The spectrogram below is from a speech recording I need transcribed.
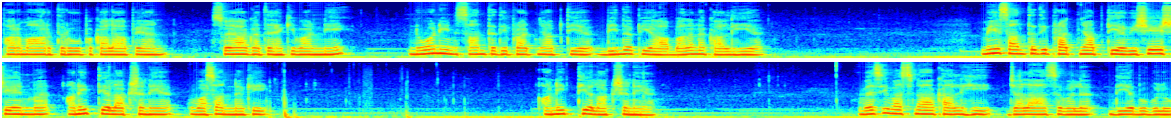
පරමාර්ථ රූප කලාපයන් සොයාගත හැකි වන්නේ නුවණින් සන්තති ප්‍රඥාප්තිය බිඳ පියා බලන කල්හිය. මේ සන්තති ප්‍රඥාප්තිය විශේෂයෙන්ම අනිත්‍ය ලක්ෂණය වසන්නකි. අනිත්‍ය ලක්ෂණය වැසි වස්නා කලෙහි ජලාසවල දිය බුබුලු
